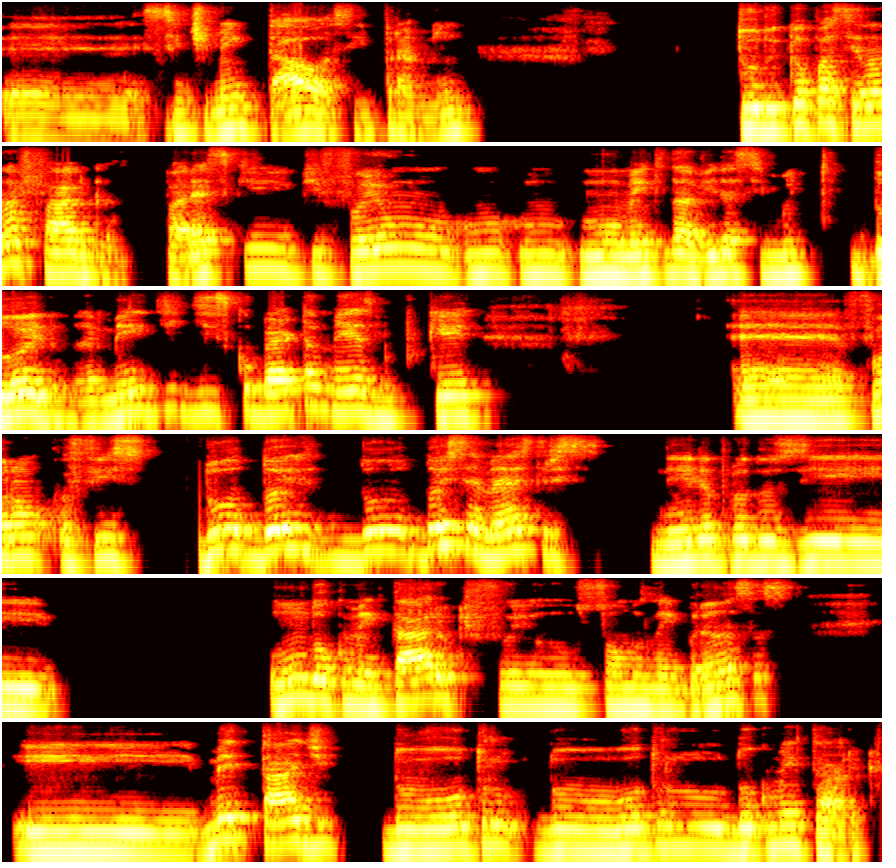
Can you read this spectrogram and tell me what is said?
é, sentimental, assim, para mim. Tudo que eu passei lá na fábrica parece que, que foi um, um, um, momento da vida assim muito doido, né? meio de descoberta mesmo, porque é, foram, eu fiz do, dois, do, dois semestres nele, eu produzi um documentário que foi o Somos Lembranças e metade do outro do outro documentário que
